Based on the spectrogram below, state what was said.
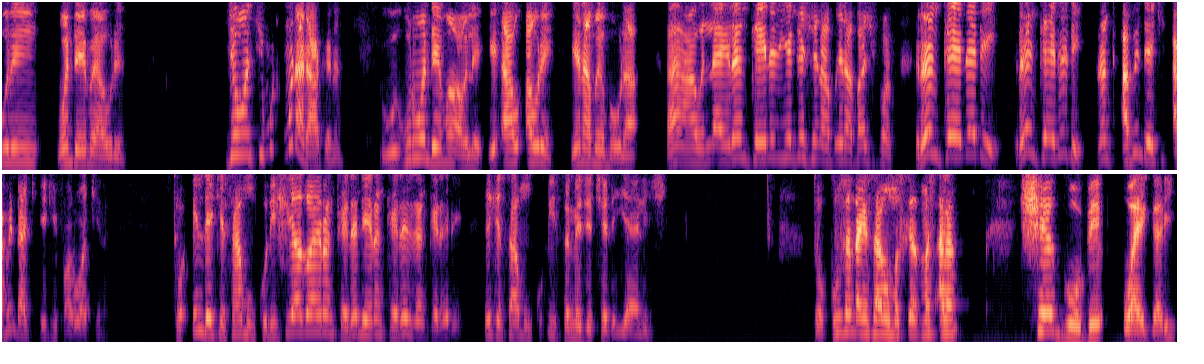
wurin wanda ya mai auren. Yawanci muna da haka nan. Wurin wanda ya mai auren yana mai maula. A wallahi ranka ya daɗe ya gashi yana yana bashi fans ranka ya daɗe ranka ya daɗe. Ranka abin da yake abin da yake faruwa kenan. To inda yake samun kuɗi shi ya zo ranka ya daɗe ranka ya daɗe ranka ya daɗe yake samun kuɗi sannan ya ce da iyalin shi. To kun san da yake samun mas'alan she gobe waye gari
